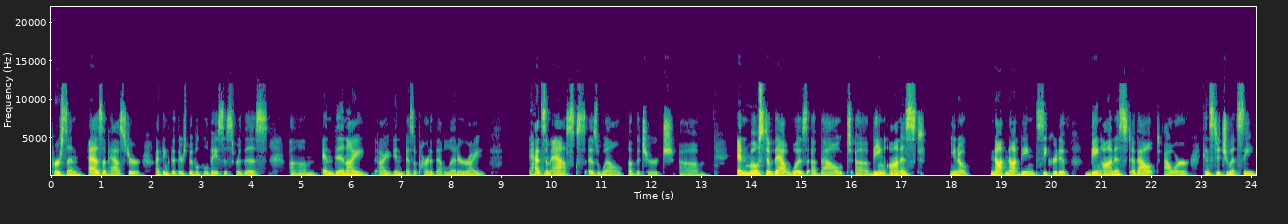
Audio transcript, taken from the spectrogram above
person as a pastor. I think that there's biblical basis for this. Um, and then i i in as a part of that letter i had some asks as well of the church. Um, and most of that was about uh, being honest you know not not being secretive being honest about our constituency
